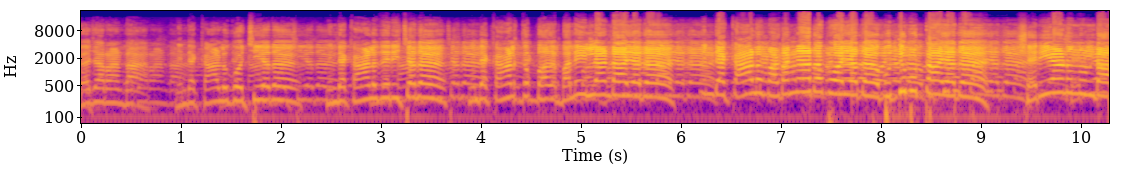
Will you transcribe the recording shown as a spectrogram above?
ബേജാറാണ്ട നിന്റെ കാൾ കൊച്ചിയത് നിന്റെ കാൾ ധരിച്ചത് നിന്റെ കാൾക്ക് ബലയില്ലാണ്ടായത് നിന്റെ കാൾ മടങ്ങാതെ പോയത് ബുദ്ധിമുട്ടായത് ശരിയാണെന്നുണ്ടാ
